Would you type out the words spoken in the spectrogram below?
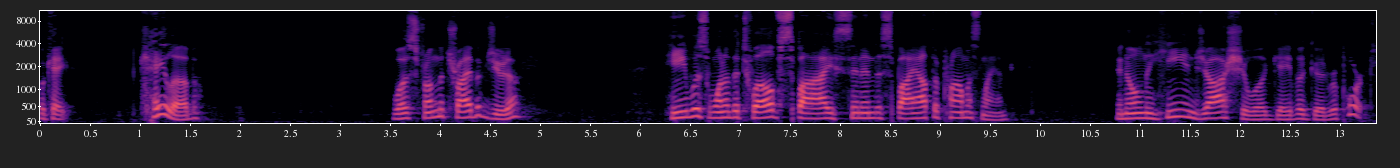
Okay, Caleb was from the tribe of Judah. He was one of the 12 spies sent in to spy out the promised land. And only he and Joshua gave a good report.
